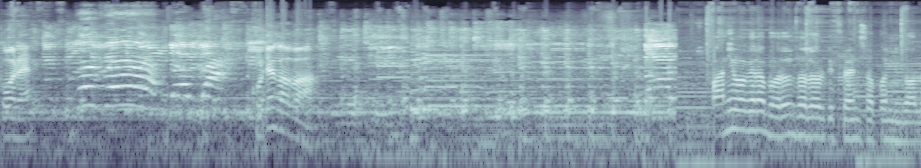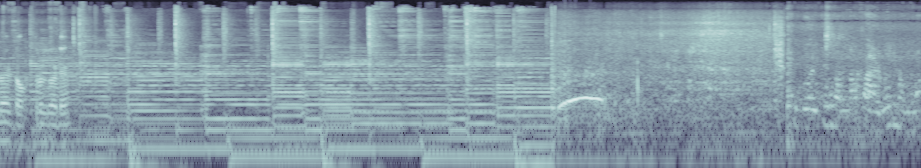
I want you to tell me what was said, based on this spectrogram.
कोण आहे? कुठे बाबा? पाणी वगैरे भरून झाल्यावरती फ्रेंड्स आपण निघालोय डॉक्टरकडे बोलते मम्मा पाडू मम्मा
